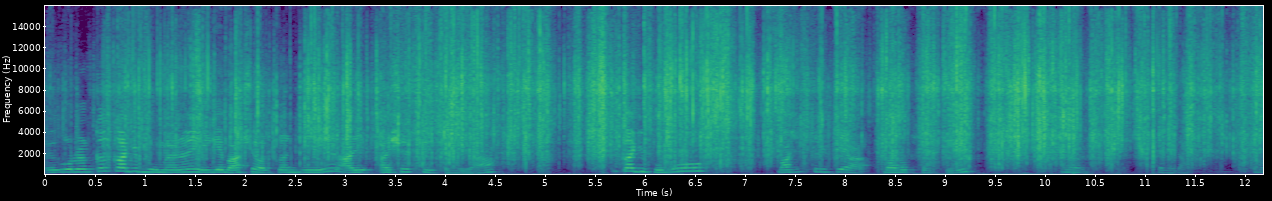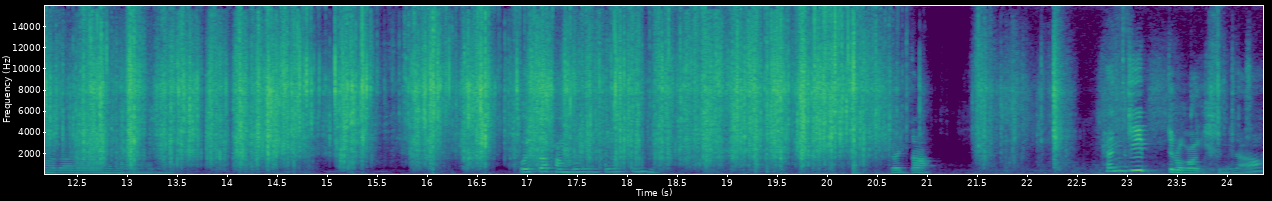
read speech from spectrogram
이거를 끝까지 보면은 이게 맛이 어떤지 아, 아실 수 있습니다. 끝까지 보고 맛있을지 아, 맛없을지 하면 됩니다. 라라라라라라. 벌써 3분이 찍었습니다. 됐다. 편집 들어가겠습니다.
